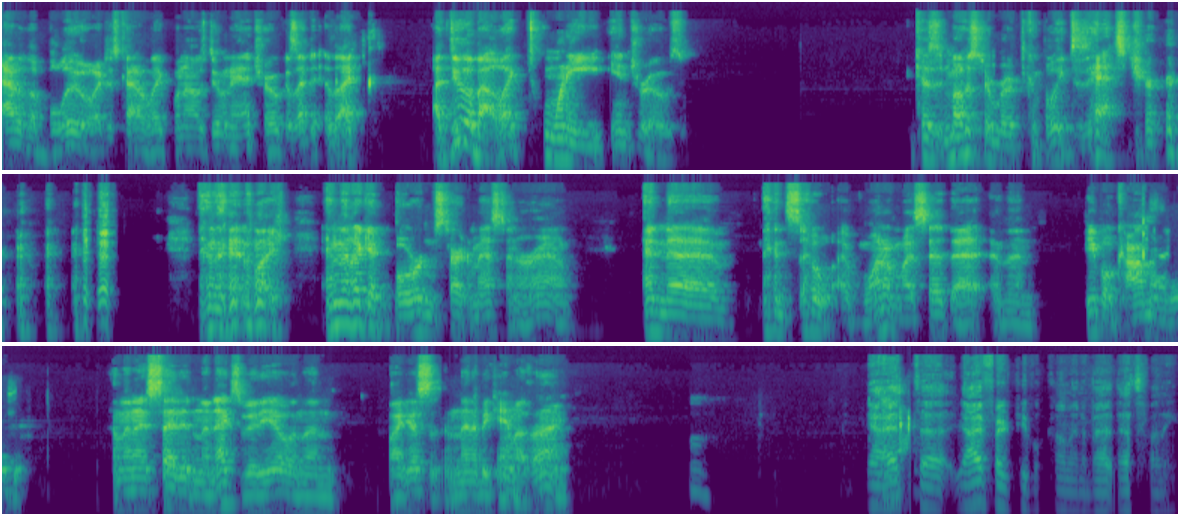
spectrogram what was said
out of the blue. I just kind of like when I was doing an intro because I, did- I I do about like twenty intros because most of them are a complete disaster. and then like and then I get bored and start messing around, and uh, and so one of them I said that, and then people commented, and then I said it in the next video, and then I guess and then it became a thing. Yeah, it's, uh, yeah, I've heard people comment about it. That's funny.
